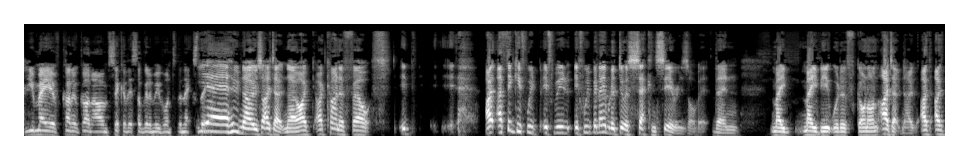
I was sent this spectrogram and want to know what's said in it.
you may have kind of gone oh I'm sick of this I'm going to move on to the next thing Yeah, who knows? I don't know. I, I kind of felt it. it I, I think if we if we if we'd been able to do a second series of it, then maybe maybe it would have gone on. I don't know. I, I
